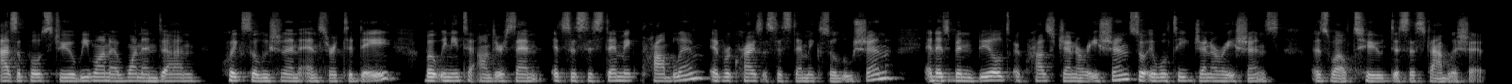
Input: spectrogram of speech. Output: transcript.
as opposed to we want a one and done quick solution and answer today. But we need to understand it's a systemic problem. It requires a systemic solution and it's been built across generations. So it will take generations as well to disestablish it.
